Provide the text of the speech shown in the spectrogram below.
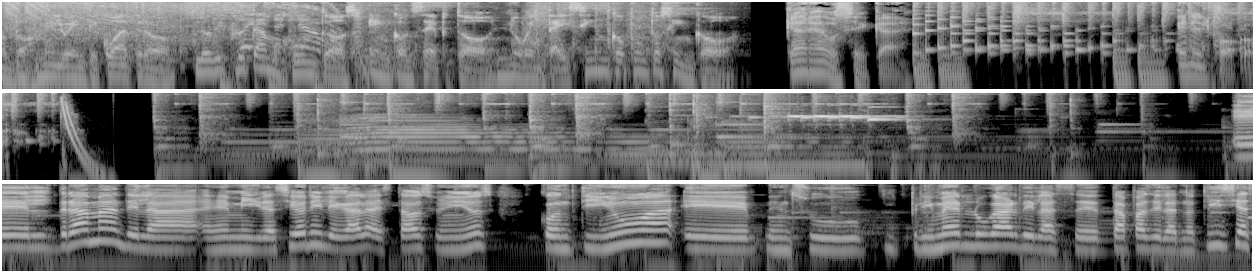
Verano 2024 lo disfrutamos juntos en Concepto 95.5. Cara o seca. En el foco. El drama de la migración ilegal a Estados Unidos continúa eh, en su primer lugar de las etapas de las noticias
